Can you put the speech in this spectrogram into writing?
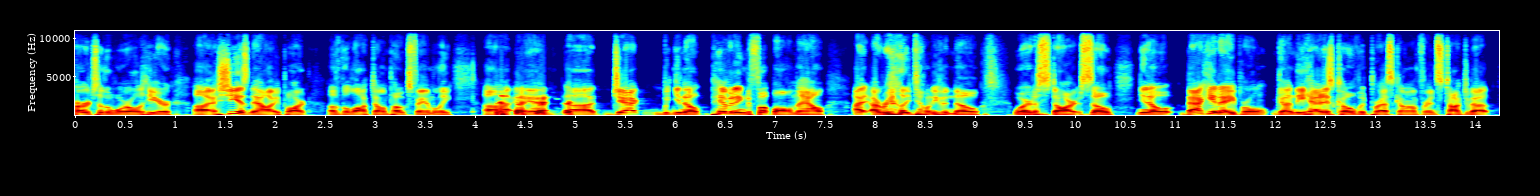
her to the world here, uh, she is now a part of the Locked On Pokes family. Uh, and uh, Jack, you know, pivoting to football now, I, I, really don't even know where to start. So, you know, back in April, Gundy had his COVID press conference, talked about,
